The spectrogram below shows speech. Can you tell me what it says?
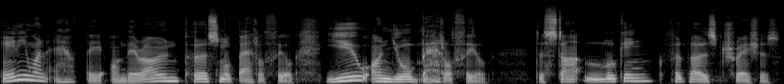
anyone out there on their own personal battlefield, you on your battlefield, to start looking for those treasures.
